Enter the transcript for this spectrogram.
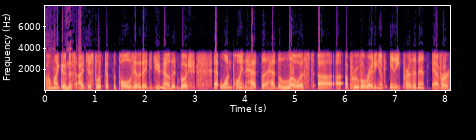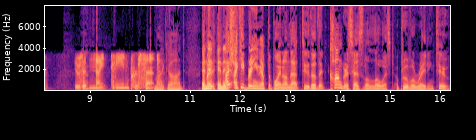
Oh my goodness! I just looked up the polls the other day. Did you know that Bush, at one point, had the had the lowest uh, uh, approval rating of any president ever? It was at nineteen percent. My God! And then, and then I, I, keep bringing up the point on that too, though that Congress has the lowest approval rating too,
